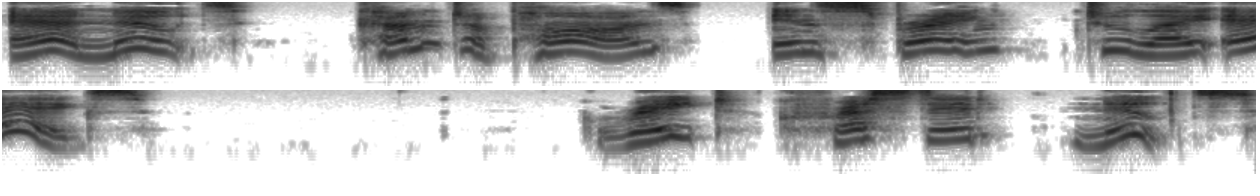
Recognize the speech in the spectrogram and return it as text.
and newts come to ponds in spring to lay eggs. Great crested newts.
